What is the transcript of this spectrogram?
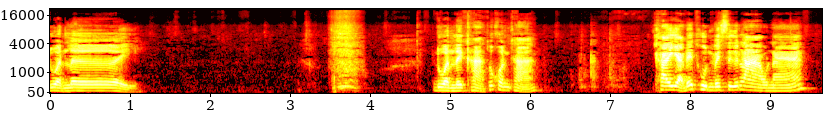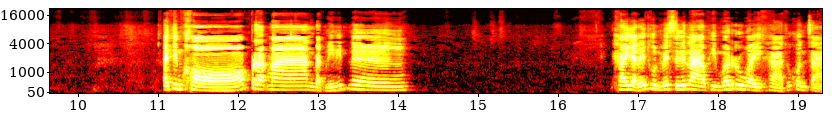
ด่วนเลย ด่วนเลยค่ะ ทุกคนค่ะ ใครอยากได้ทุนไว้ซื้อลาวนะ ไอติมขอประมาณแบบนี้นิดนึง ใครอยากได้ทุนไว้ซื้อลาวพิมพ์ว่ารวยค่ะ ทุกคนจ๋า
